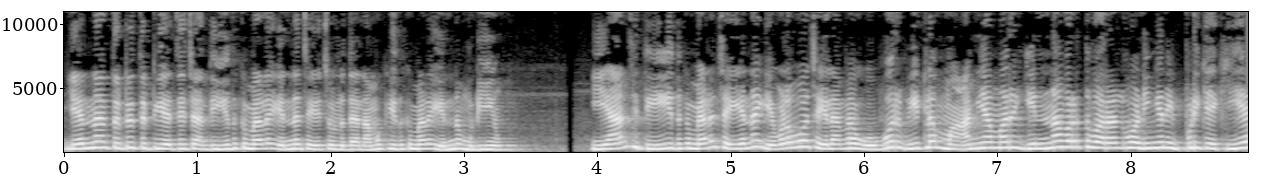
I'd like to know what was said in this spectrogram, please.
என்ன திட்டு திட்டியாச்சு சந்தி? இதுக்கு மேல என்ன செய்ய சொல்லுதா? நமக்கு இதுக்கு மேல என்ன முடியும்? ஏன் சித்தி? இதுக்கு மேல செய்யணும் எவ்வளவோ செய்யலாமே. ஒவ்வொரு வீட்ல மாமியா மாதிரி என்ன வரத்து வரல்வோ நீங்க இப்படி கேக்கிய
